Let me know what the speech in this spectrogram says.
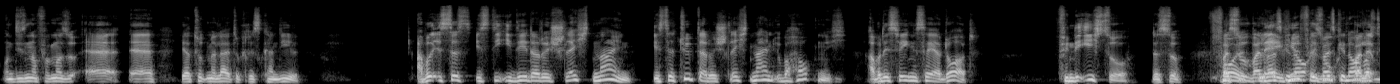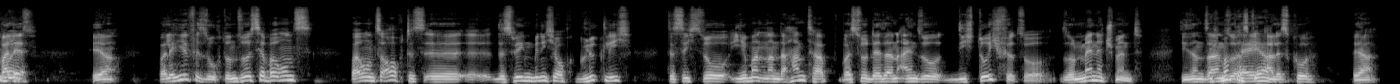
Und die sind auf einmal so, äh, äh, ja, tut mir leid, du kriegst keinen Deal. Aber ist das, ist die Idee dadurch schlecht? Nein. Ist der Typ dadurch schlecht? Nein, überhaupt nicht. Aber deswegen ist er ja dort. Finde ich so. Das so, Voll. weißt du, weil er genau- Hilfe sucht. genau, weil, er, du weil, er, ja, weil er Hilfe sucht. Und so ist ja bei uns, bei uns auch. Das, äh, deswegen bin ich auch glücklich, dass ich so jemanden an der Hand habe, weißt du, der dann einen so dich durchführt, so, so ein Management, die dann sagen so, hey, gern. alles cool. Ja.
